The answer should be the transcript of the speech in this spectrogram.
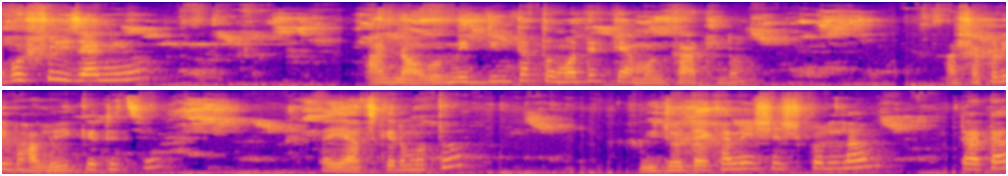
অবশ্যই জানিও। আর নবমীর দিনটা তোমাদের কেমন কাটলো? আশা করি ভালোই কেটেছে। তাই আজকের মতো ভিডিওটা এখানেই শেষ করলাম। টাটা।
